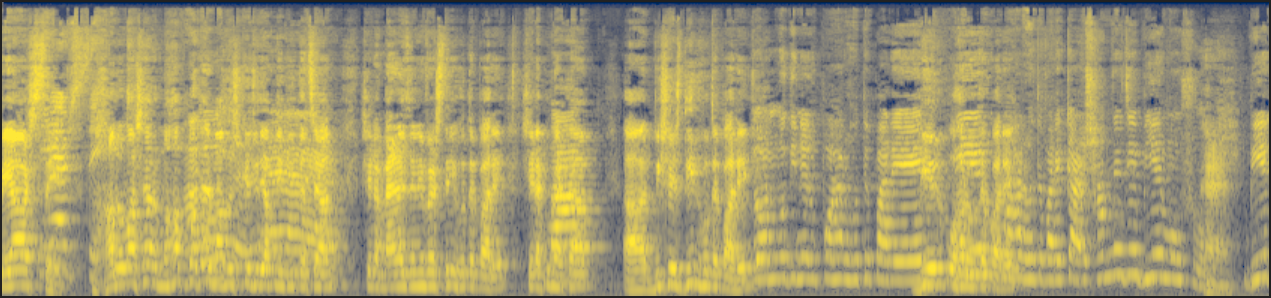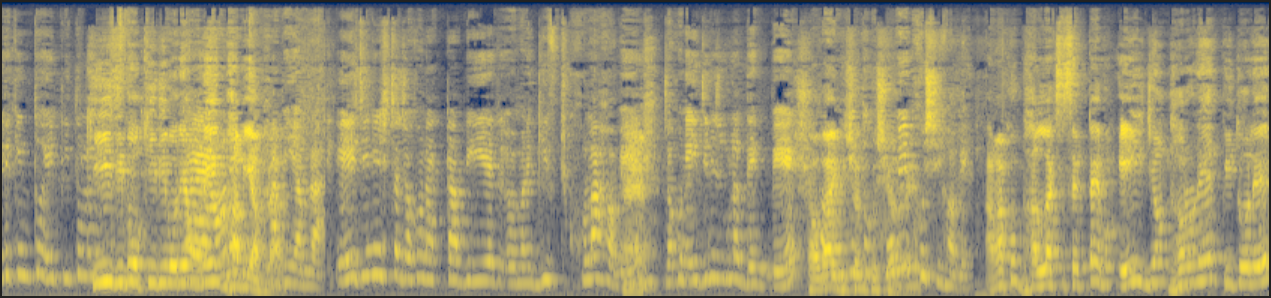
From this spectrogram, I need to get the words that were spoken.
পেয়ার্সে। ভালোবাসার মহাব্বতের মানুষকে যদি আপনি দিতে চান সেটা ম্যারেজ অ্যানিভার্সারি হতে পারে সেটা কোনো একটা আহ, বিশেষ দিন হতে পারে জন্মদিনের উপহার হতে পারে বিয়ের উপহার হতে পারে। উপহার হতে পারে সামনে যে বিয়ের মৌসুম হ্যাঁ। বিয়েতে কিন্তু এই পিতলের কি দিব কি দিব রে হ্যাঁ, অনেক ভাবি আমরা ভাবি আমরা এই জিনিসটা যখন একটা বিয়ের মানে গিফট খোলা হবে হ্যাঁ। যখন এই জিনিসগুলো দেখবে সবাই ভীষণ খুশি হবে। খুশি হবে আমার খুব ভালো লাগছে সেটটা এবং এই ধরনের পিতলের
